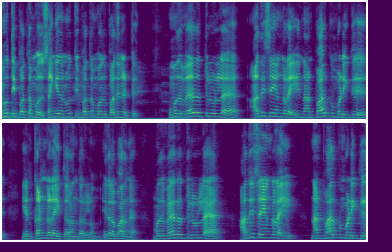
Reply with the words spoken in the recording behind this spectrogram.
நூற்றி பத்தொம்போது சங்கீதம் நூற்றி பத்தொம்போது பதினெட்டு. உமது வேதத்தில் உள்ள அதிசயங்களை நான் பார்க்கும்படிக்கு என் கண்களை திறந்தருளும். இதில் பாருங்கள் உமது வேதத்தில் உள்ள அதிசயங்களை நான் பார்க்கும்படிக்கு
